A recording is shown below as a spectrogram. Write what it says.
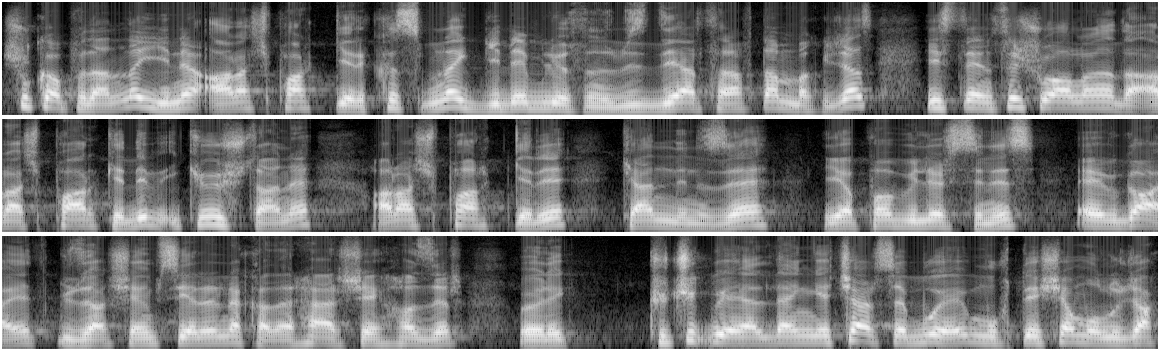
Şu kapıdan da yine araç park yeri kısmına gidebiliyorsunuz. Biz diğer taraftan bakacağız. İstenirse şu alana da araç park edip 2-3 tane araç park yeri kendinize yapabilirsiniz. Ev gayet güzel. Şemsiyelerine kadar her şey hazır. Böyle küçük bir elden geçerse bu ev muhteşem olacak.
